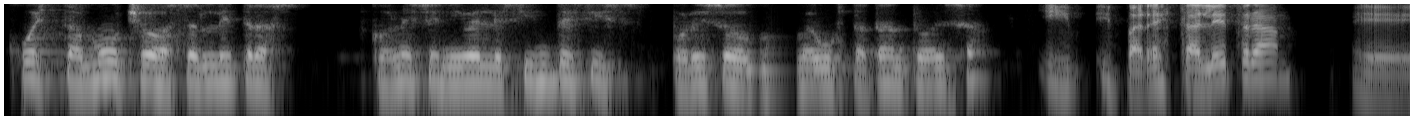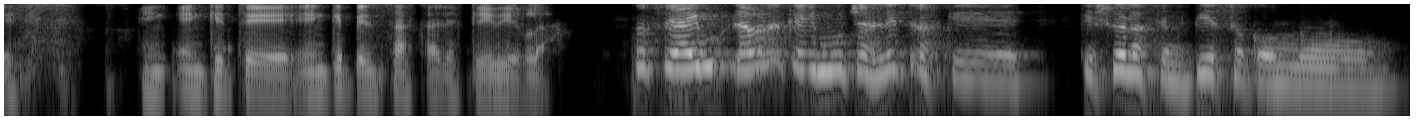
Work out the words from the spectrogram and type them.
cuesta mucho hacer letras con ese nivel de síntesis, por eso me gusta tanto esa. Y, y para esta letra, eh, ¿en, en, qué te, ¿en qué pensaste al escribirla? No sé, la verdad que hay muchas letras que, que yo las empiezo como,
